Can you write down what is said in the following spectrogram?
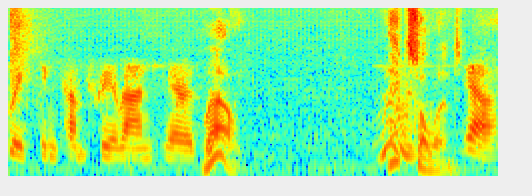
racing country around here as well. Really? Mm, Excellent. Yeah.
